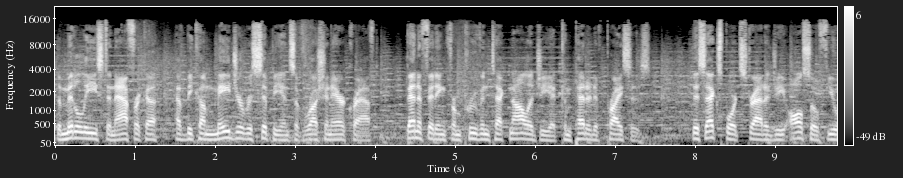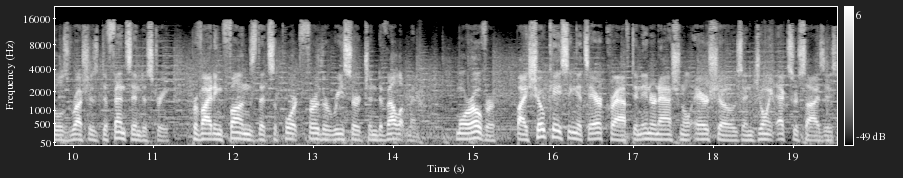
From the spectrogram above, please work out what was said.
the Middle East and Africa have become major recipients of Russian aircraft, benefiting from proven technology at competitive prices. This export strategy also fuels Russia's defense industry, providing funds that support further research and development. Moreover, by showcasing its aircraft in international air shows and joint exercises,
